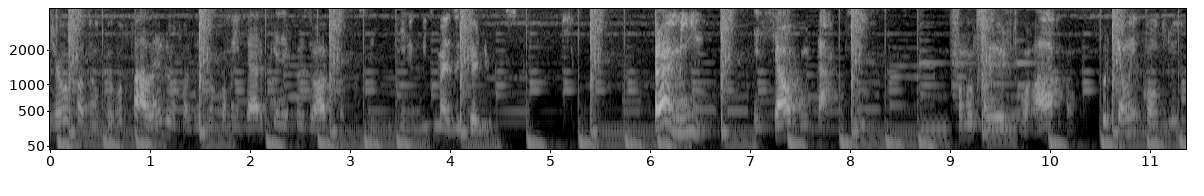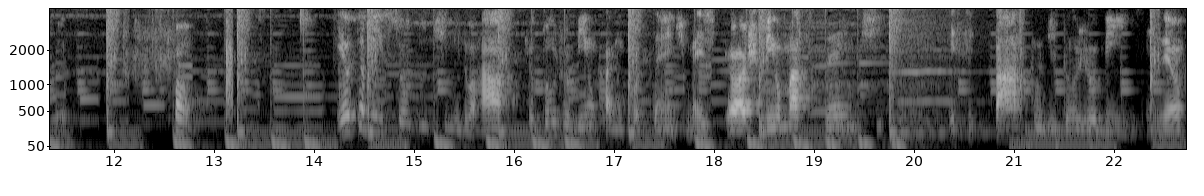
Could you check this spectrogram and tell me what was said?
já vou fazer um. Eu vou falando, eu vou fazer meu comentário, porque depois, óbvio, vocês entendem muito mais do que eu digo. Para mim, esse álbum tá aqui, como eu falei hoje pro Rafa, porque é um encontro dos dois. Bom, eu também sou do time do Rafa, que o Tom Jobim é um cara importante, mas eu acho meio maçante esse tato de Tom Jobim, entendeu?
